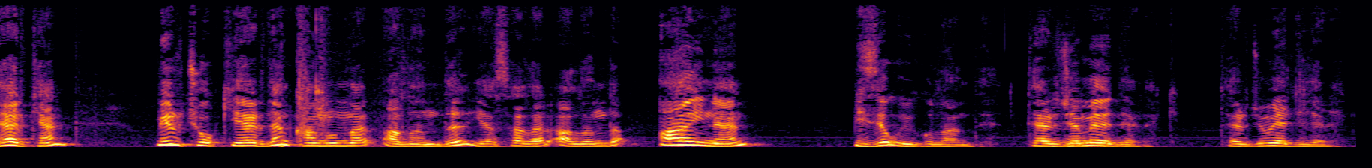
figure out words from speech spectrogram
Derken birçok yerden kanunlar alındı, yasalar alındı. Aynen bize uygulandı. Tercüme ederek, tercüme edilerek.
